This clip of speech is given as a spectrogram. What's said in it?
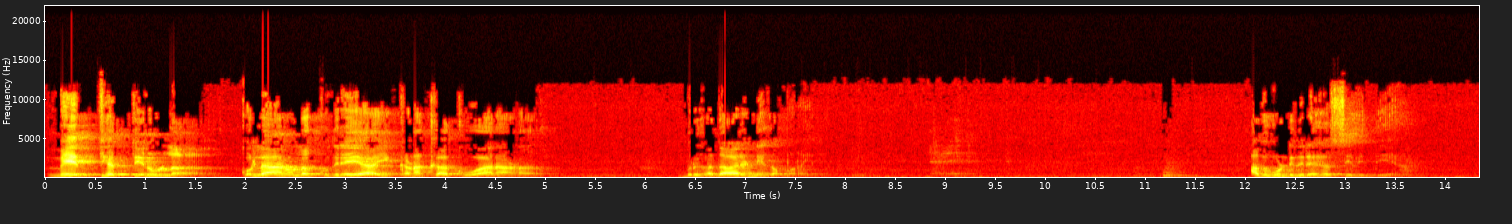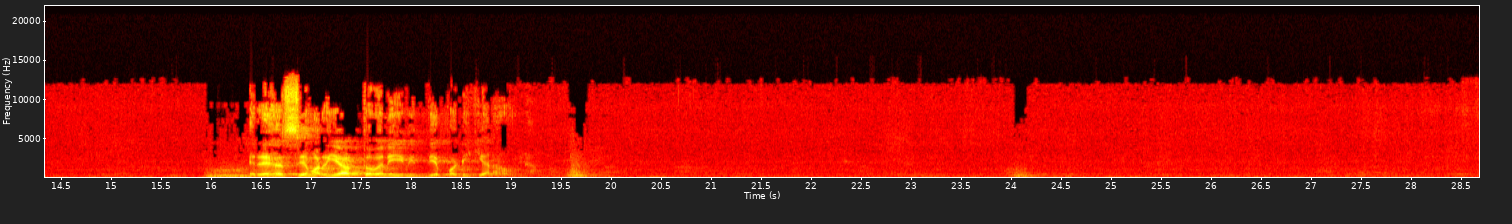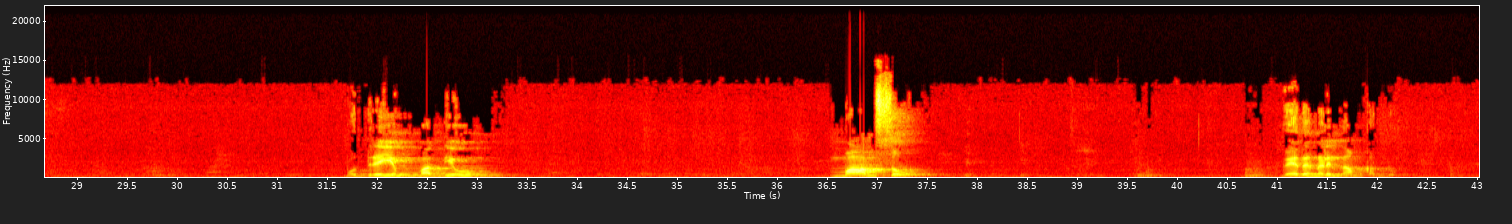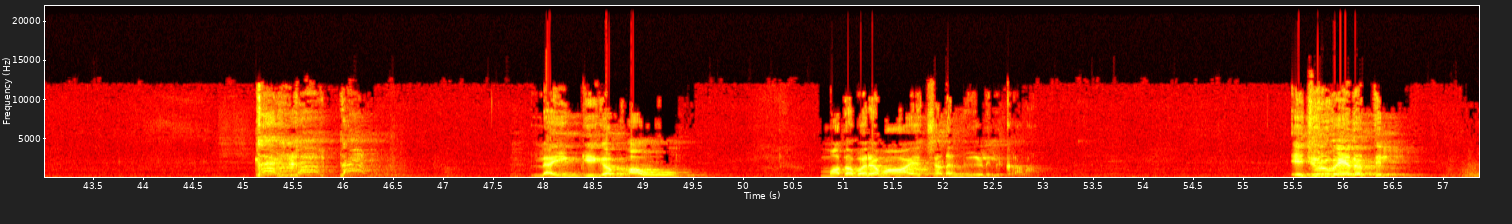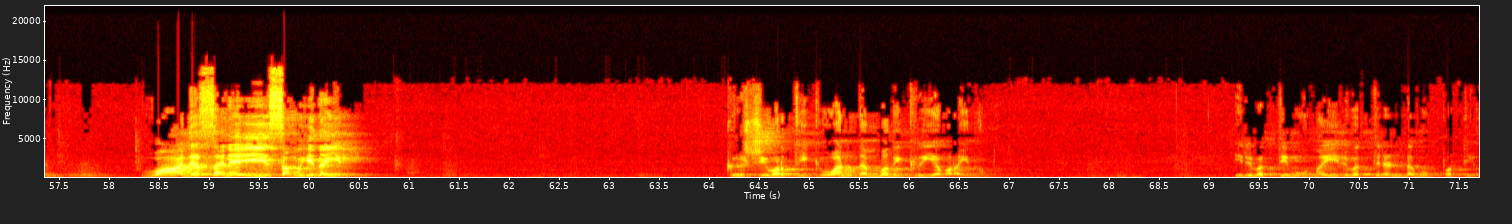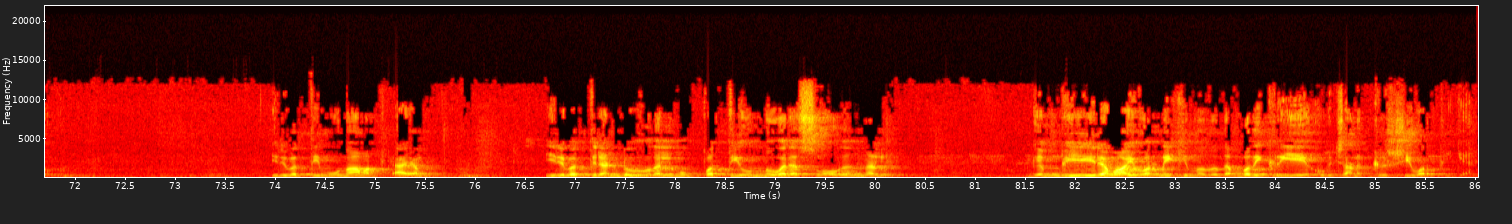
മേധ്യത്തിനുള്ള കൊല്ലാനുള്ള കുതിരയായി കണക്കാക്കുവാനാണ് ബൃഹദാരണ്യകം പറയുന്നത്. അതുകൊണ്ട് ഇത് രഹസ്യവിദ്യയാണ്. രഹസ്യമറിയാത്തവൻ ഈ വിദ്യ പഠിക്കാനാവില്ല. മുദ്രയും മദ്യവും മാംസവും വേദങ്ങളിൽ നാം കണ്ടു. ലൈംഗിക ഭാവവും മതപരമായ ചടങ്ങുകളിൽ കാണാം. യജുർവേദത്തിൽ വാചസനേയി സംഹിതയിൽ കൃഷി വർദ്ധിക്കുവാൻ ദമ്പതിക്രിയ പറയുന്നുണ്ട് ഇരുപത്തിമൂന്ന് ഇരുപത്തിരണ്ട് മുപ്പത്തിയൊന്ന്. ഇരുപത്തിമൂന്നാം അധ്യായം ഇരുപത്തിരണ്ട് മുതൽ മുപ്പത്തിയൊന്ന് വരെ ശ്ലോകങ്ങൾ ഗംഭീരമായി വർണിക്കുന്നത് ദമ്പതിക്രിയയെക്കുറിച്ചാണ്. കൃഷി വർദ്ധിക്കാൻ.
